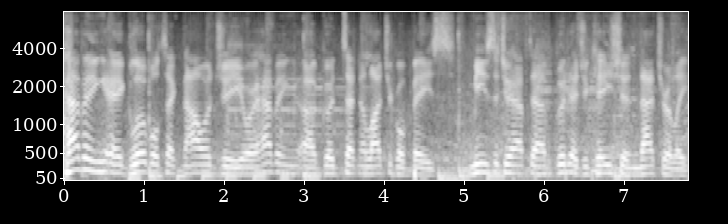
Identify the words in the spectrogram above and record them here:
Having a global technology or having a good technological base means that you have to have good education naturally.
